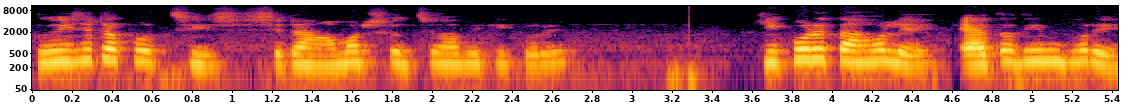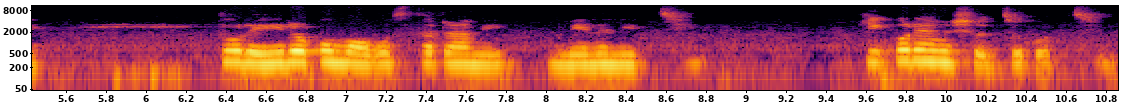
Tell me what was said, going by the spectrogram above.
তুই যেটা করছিস, সেটা আমার সহ্য হবে কি করে? কি করে তাহলে? এতদিন ধরে তোর এই রকম অবস্থাটা আমি মেনে নিচ্ছি। কি করে আমি সহ্য করছি?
